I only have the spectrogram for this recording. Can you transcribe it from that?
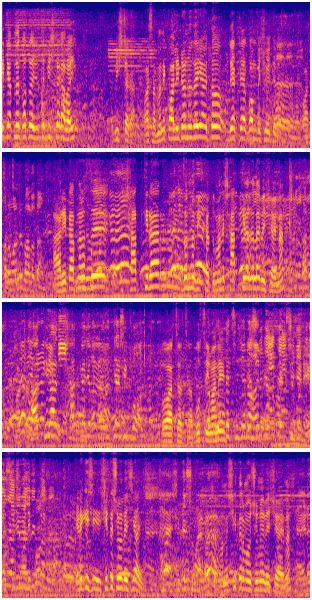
এটি আপনার কত হয়ে যাচ্ছে? বিশ টাকা ভাই? বিশ টাকা। আচ্ছা মানে কোয়ালিটি অনুযায়ী হয়তো দু এক টাকা কম বেশি হইতে পারে। আচ্ছা ভালো আচ্ছা মানের ভালো দাম। আর এটা আপনার হচ্ছে সাতক্ষীরার জন্য বিখ্যাত। মানে সাতক্ষীরা জেলায় বেশি হয় না? আচ্ছা। ও আচ্ছা আচ্ছা বুঝছি মানে হয়। এটা সিজনালি ফল। এটা কি শীতের সময় বেশি হয়? হ্যাঁ শীতের সময়। মানে শীতের মৌসুমে বেশি হয় না? হ্যাঁ এটা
